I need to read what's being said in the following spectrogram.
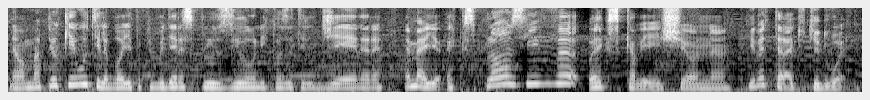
No, ma più che utile voglio proprio vedere esplosioni, cose del genere. È meglio Explosive o Excavation? Io metterei tutti e due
